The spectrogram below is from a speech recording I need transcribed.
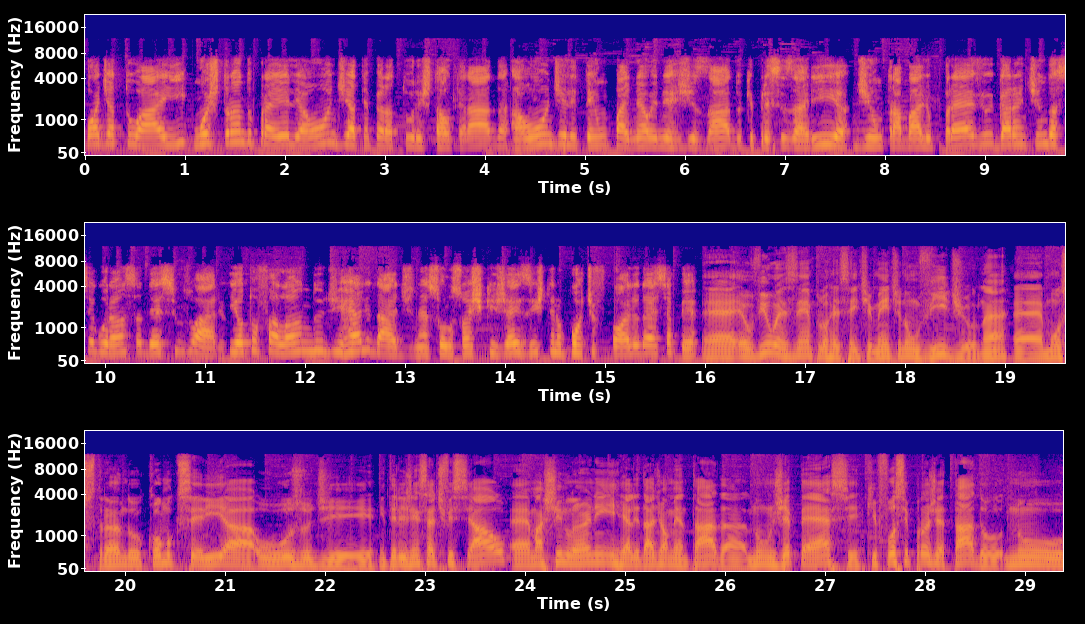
pode atuar aí, mostrando para ele aonde a temperatura está alterada, aonde ele tem um painel energizado que precisaria de um trabalho prévio e garantindo a segurança desse usuário. E eu estou falando de realidade, né? Soluções que já existem no portfólio da SAP. É, eu vi um exemplo recentemente num vídeo, né? É, mostrando como que seria o uso de inteligência artificial, é, machine learning e realidade aumentada num GPS que fosse projetado no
